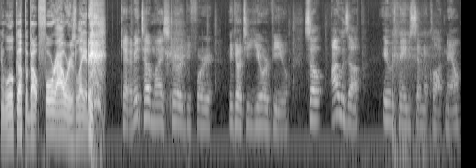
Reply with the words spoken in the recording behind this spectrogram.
and woke up about four hours later. Okay, let me tell my story before we go to your view. So I was up. It was maybe seven o'clock now,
